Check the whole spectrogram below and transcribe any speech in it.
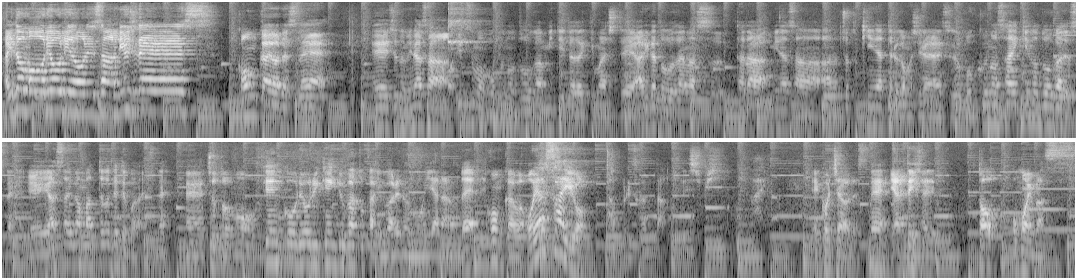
はいどうも料理のおじさんリュウジです。今回はですね、えー、ちょっと皆さんいつも僕の動画見ていただきましてありがとうございます。ただ皆さんあのちょっと気になってるかもしれないですけど僕の最近の動画ですね、えー、野菜が全く出てこないですね、えー、ちょっともう不健康料理研究家とか言われるのも嫌なので今回はお野菜をたっぷり使ったレシピ、はい。えこちらをですねやっていきたいと思います。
